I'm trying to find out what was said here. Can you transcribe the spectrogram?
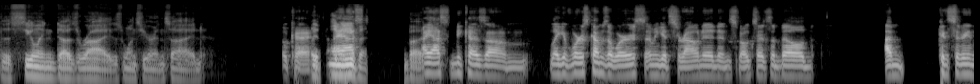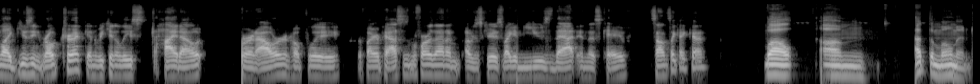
the ceiling does rise once you're inside. okay. It's I uneven, asked. but I asked because um, like if worse comes to worse and we get surrounded and smoke starts to build, I'm considering like using rope trick and we can at least hide out for an hour and hopefully the fire passes before then. I'm I'm just curious if I can use that in this cave. Sounds like I can. well, um, at the moment,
